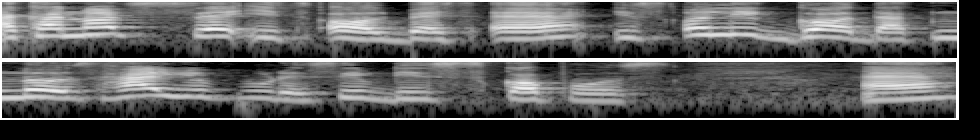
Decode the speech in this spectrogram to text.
I cannot say it all, but eh, it's only God that knows how you people receive these couples. Eh?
